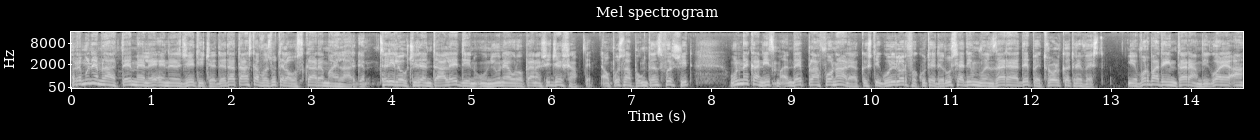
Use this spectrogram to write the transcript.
Rămânem la temele energetice, de data asta văzute la o scară mai largă. Țările occidentale din Uniunea Europeană și G7 au pus la punct în sfârșit un mecanism de plafonare a câștigurilor făcute de Rusia din vânzarea de petrol către vest. E vorba de intrarea în vigoare a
